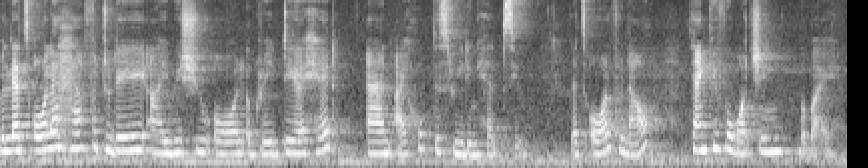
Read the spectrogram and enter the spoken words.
Well, that's all I have for today. I wish you all a great day ahead and I hope this reading helps you. That's all for now. Thank you for watching. Bye-bye.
